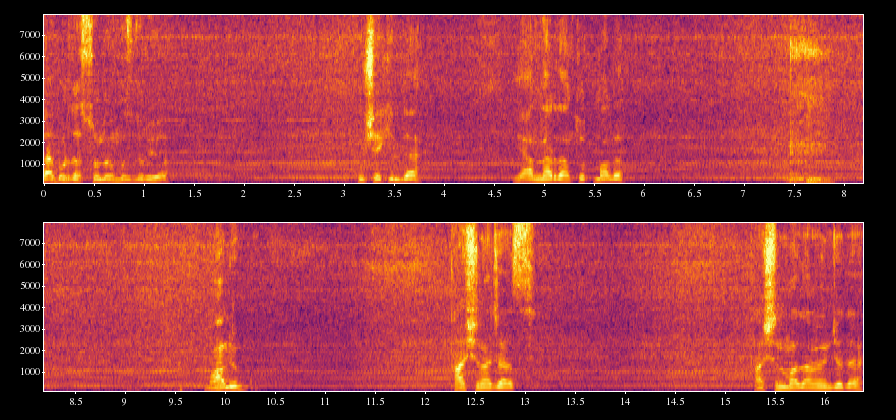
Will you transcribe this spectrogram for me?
Ve burada soluğumuz duruyor. Bu şekilde yanlardan tutmalı. Malum taşınacağız. Taşınmadan önce de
